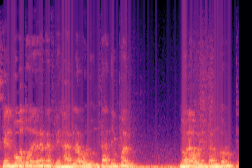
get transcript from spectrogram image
Es que el voto debe reflejar la voluntad de un pueblo, no la voluntad de un corrupto.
